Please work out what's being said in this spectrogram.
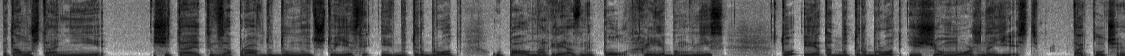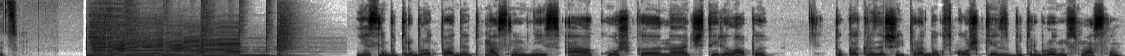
Потому что они считают и взаправду думают, что если их бутерброд упал на грязный пол хлебом вниз, то этот бутерброд еще можно есть. Так получается? Если бутерброд падает маслом вниз, а кошка на четыре лапы, то как разрешить парадокс кошки с бутербродом с маслом?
